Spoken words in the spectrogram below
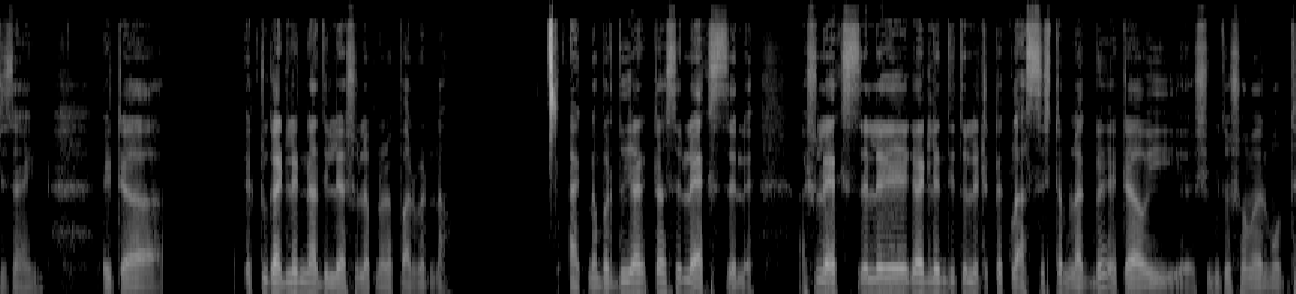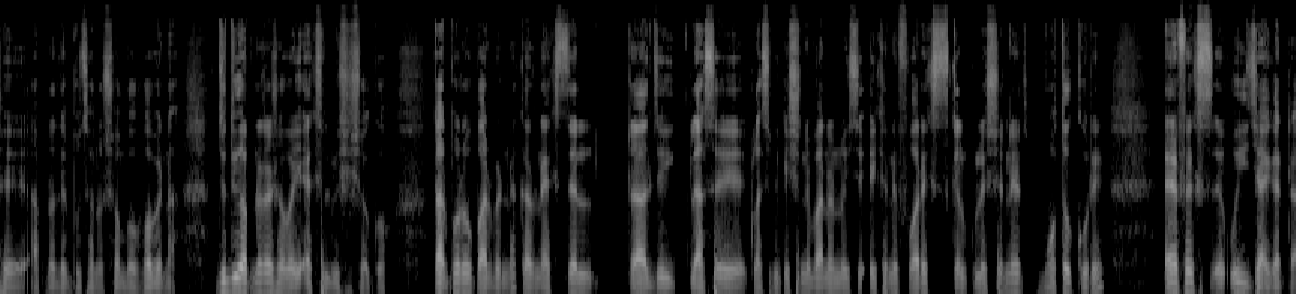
ডিজাইন এটা একটু গাইডলাইন না দিলে আসলে আপনারা পারবেন না। এক নম্বর দুই আরেকটা আছে হলো এক্সেলে আসলে এক্সেলে গাইডলাইন দিতে হলে এটা একটা ক্লাস সিস্টেম লাগবে। এটা ওই সীমিত সময়ের মধ্যে আপনাদের বোঝানো সম্ভব হবে না। যদিও আপনারা সবাই এক্সেল বিশেষজ্ঞ, তারপরেও পারবেন না। কারণ এক্সেলটা যেই ক্লাসে ক্লাসিফিকেশনে বানানো হয়েছে, এখানে ফরেক্স ক্যালকুলেশনের মতো করে এফএক্স ওই জায়গাটা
